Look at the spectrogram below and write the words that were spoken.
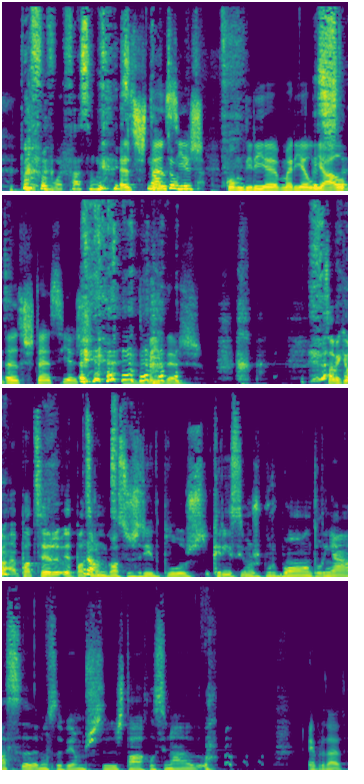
por favor, façam isso. As instâncias, Não, como diria Maria Leal, as instâncias devidas. Sabe que pode ser, pode ser um negócio gerido pelos caríssimos Bourbon de linhaça, não sabemos se está relacionado. É verdade.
